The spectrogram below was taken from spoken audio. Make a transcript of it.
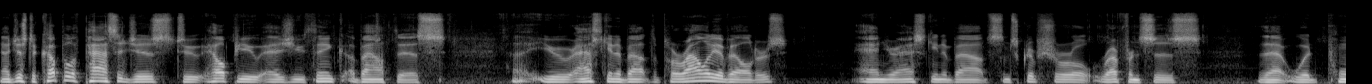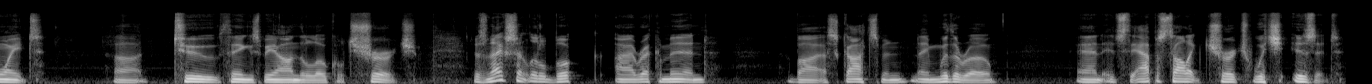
Now, just a couple of passages to help you as you think about this. Uh, you're asking about the plurality of elders and you're asking about some scriptural references that would point uh, to things beyond the local church. There's an excellent little book I recommend by a Scotsman named Witherow, and it's The Apostolic Church Which Is It?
